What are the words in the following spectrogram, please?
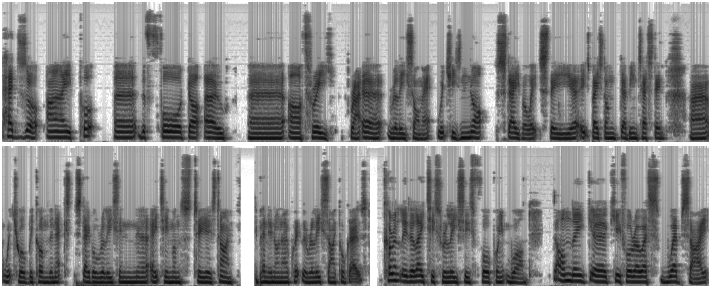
heads up, I put uh, the 4.0 uh, R3 uh, release on it, which is not stable. It's the uh, it's based on Debian testing, uh, which will become the next stable release in uh, 18 months, two years time, depending on how quick the release cycle goes. Currently, the latest release is 4.1. On the uh, Q4OS website,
